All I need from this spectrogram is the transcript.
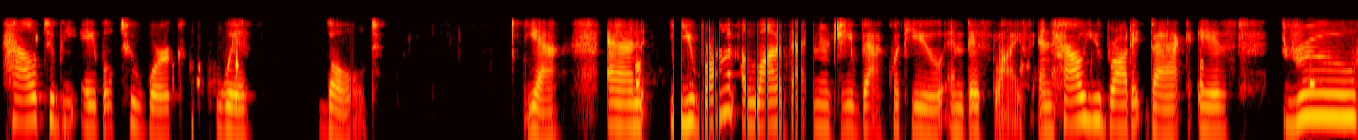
how to be able to work with gold. Yeah. And you brought a lot of that energy back with you in this life. And how you brought it back is through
